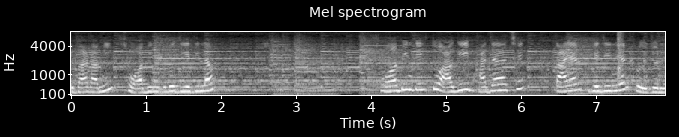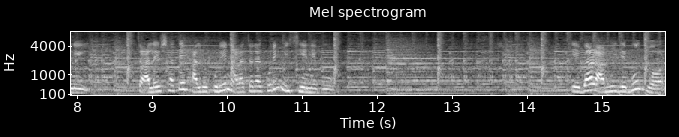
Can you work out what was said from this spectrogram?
এবার আমি সোয়াবিনগুলো দিয়ে দিলাম। সোয়াবিন যেহেতু আগেই ভাজা আছে, তাই আর ভেজে নেওয়ার প্রয়োজন নেই। চালের সাথে ভালো করে নাড়াচাড়া করে মিশিয়ে নেব। এবার আমি দেব জল।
